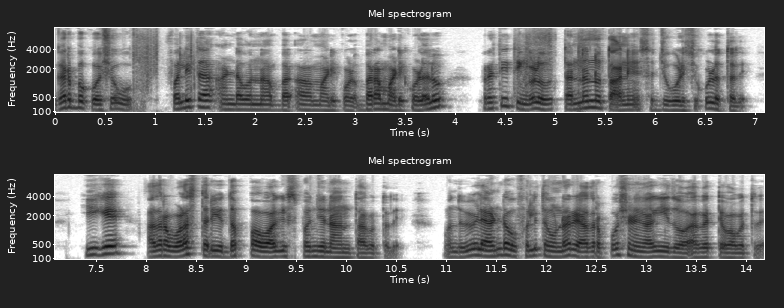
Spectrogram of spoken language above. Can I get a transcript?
ಗರ್ಭಕೋಶವು ಫಲಿತ ಅಂಡವನ್ನು ಬ ಮಾಡಿಕೊಳ್ಳ ಮಾಡಿಕೊಳ್ಳ ಬರಮಾಡಿಕೊಳ್ಳಲು ಪ್ರತಿ ತಿಂಗಳು ತನ್ನನ್ನು ತಾನೇ ಸಜ್ಜುಗೊಳಿಸಿಕೊಳ್ಳುತ್ತದೆ. ಹೀಗೆ ಅದರ ಒಳಸ್ತರಿಯು ದಪ್ಪವಾಗಿ ಸ್ಪಂಜಿನ ಅಂತಾಗುತ್ತದೆ. ಒಂದು ವೇಳೆ ಅಂಡವು ಫಲಿತಗೊಂಡರೆ ಅದರ ಪೋಷಣೆಗಾಗಿ ಇದು ಅಗತ್ಯವಾಗುತ್ತದೆ.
